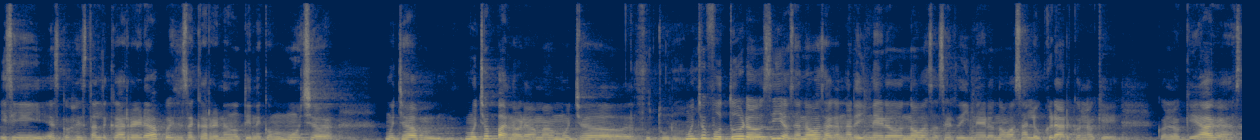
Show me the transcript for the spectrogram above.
y si escoges tal carrera, pues esa carrera no tiene como mucho mucho, mucho panorama, mucho futuro. Mucho futuro, sí, o sea, no vas a ganar dinero, no vas a hacer dinero, no vas a lucrar con lo que, con lo que hagas.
